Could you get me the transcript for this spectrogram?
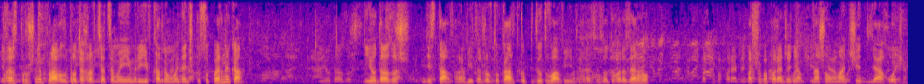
І зараз порушення правил проти гравця це моєї мрії в карному майданчику суперника. і одразу ж дістав арбітр жовту картку, підготував її для гравців золотого резерву. Перше попередження в нашому матчі для Гоча.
